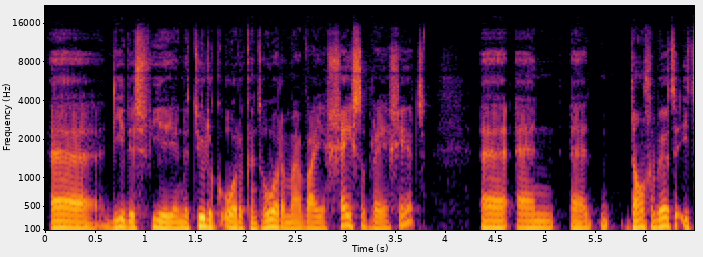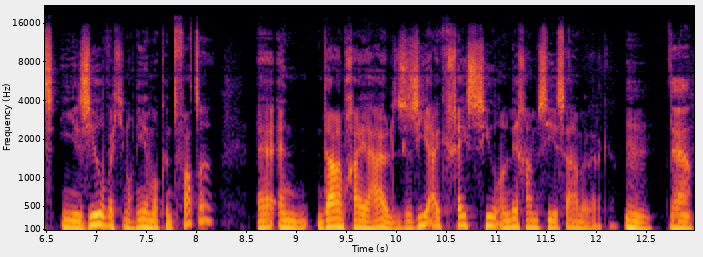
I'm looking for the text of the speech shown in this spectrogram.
Eh, die je dus via je natuurlijke oren kunt horen. Maar waar je geest op reageert. Eh, en eh, dan gebeurt er iets in je ziel wat je nog niet helemaal kunt vatten. En daarom ga je huilen. Dus dan zie je eigenlijk geest, ziel en lichaam zie je samenwerken. Mhm. Ja.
